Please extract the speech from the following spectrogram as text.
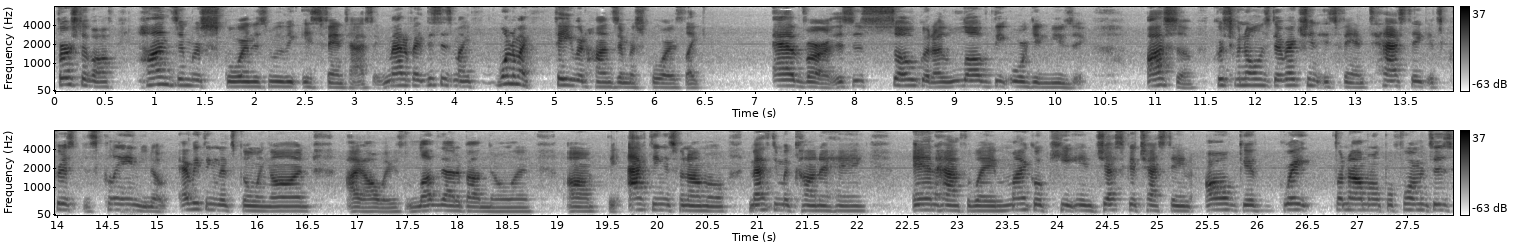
First of all, Hans Zimmer's score in this movie is fantastic. Matter of fact, this is my one of my favorite Hans Zimmer scores, like ever. This is so good. I love the organ music. Also, Christopher Nolan's direction is fantastic. It's crisp, it's clean, you know, everything that's going on. I always love that about Nolan. Um, the acting is phenomenal. Matthew McConaughey, Anne Hathaway, Michael Keaton, Jessica Chastain all give great phenomenal performances,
